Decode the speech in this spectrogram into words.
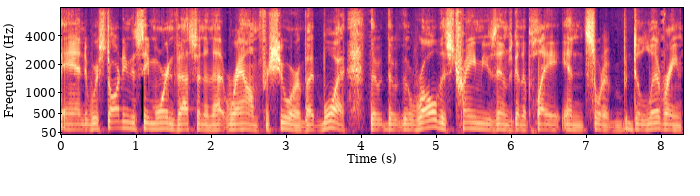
and we're starting to see more investment in that realm for sure. But boy, the the, the role this train museum is going to play in sort of delivering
